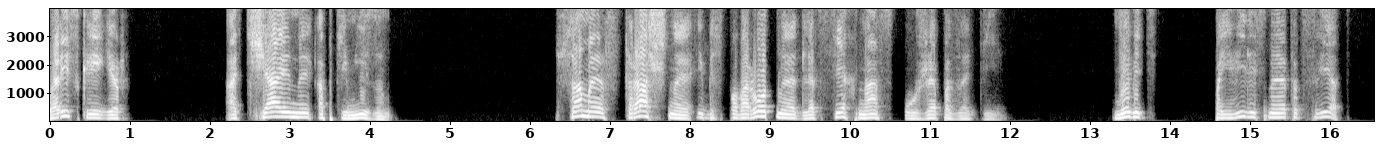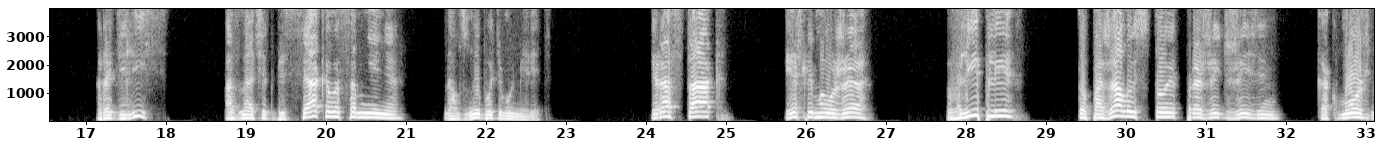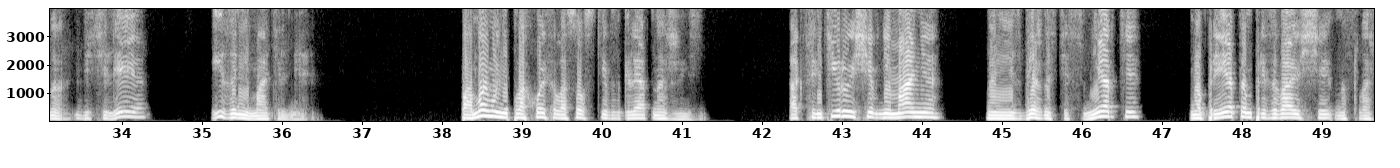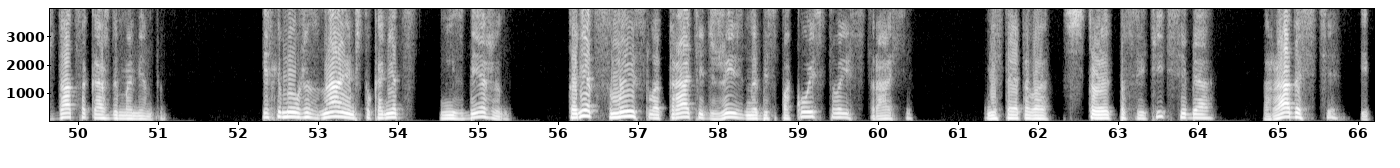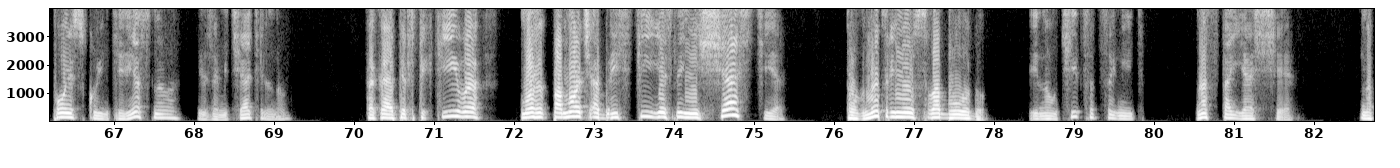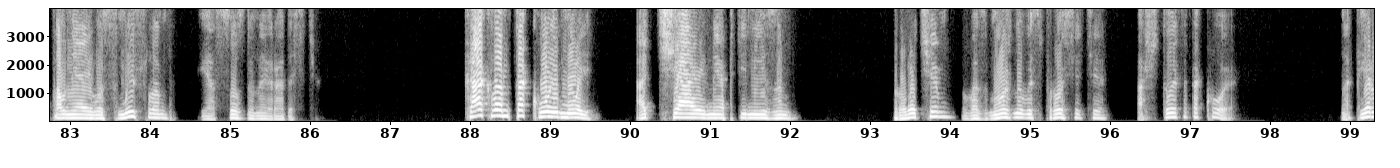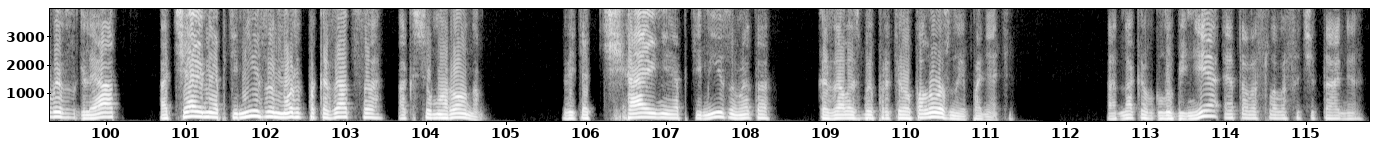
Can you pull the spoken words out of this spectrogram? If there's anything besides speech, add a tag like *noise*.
Борис Кригер. Отчаянный оптимизм. Самое страшное и бесповоротное для всех нас уже позади. Мы ведь появились на этот свет, родились, а значит, без всякого сомнения должны будем умереть. И раз так, если мы уже влипли то, пожалуй, стоит прожить жизнь как можно веселее и занимательнее. По-моему, неплохой философский взгляд на жизнь, акцентирующий внимание на неизбежности смерти, но при этом призывающий наслаждаться каждым моментом. Если мы уже знаем, что конец неизбежен, то нет смысла тратить жизнь на беспокойство и страхи. Вместо этого стоит посвятить себя радости и поиску интересного и замечательного. Такая перспектива может помочь обрести, если не счастье, то внутреннюю свободу и научиться ценить настоящее, наполняя его смыслом и осознанной радостью. Как вам такой мой отчаянный оптимизм? Впрочем, возможно, вы спросите, а что это такое? На первый взгляд, отчаянный оптимизм может показаться оксюмороном. Ведь отчаяние и оптимизм – это, казалось бы, противоположные понятия. Однако в глубине этого словосочетания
